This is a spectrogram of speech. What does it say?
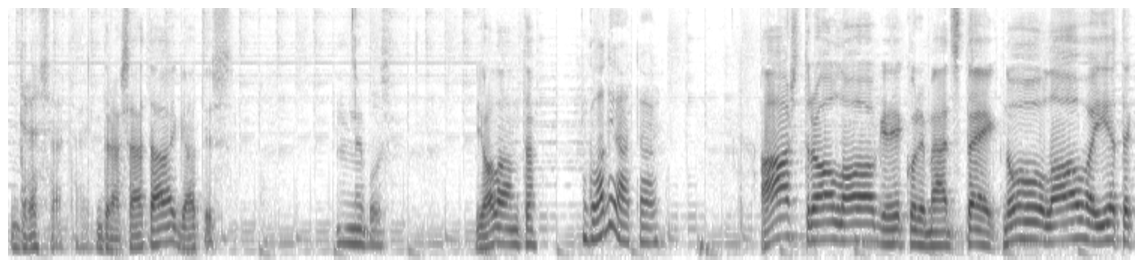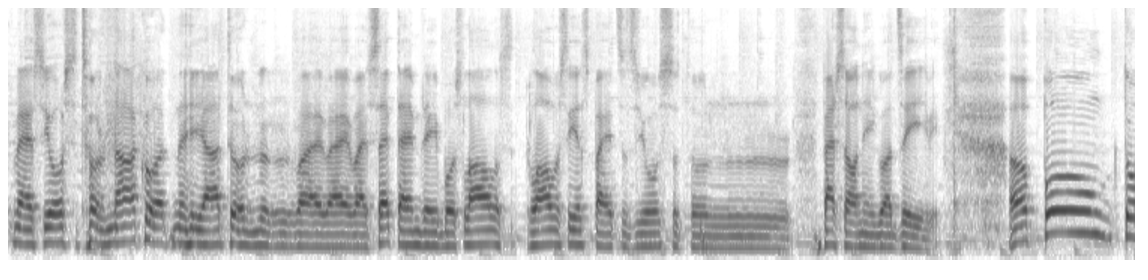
Dresētāji. Drasētāji, Gatis, Nebūs. Jolanta. Gladiatori. Astrologi, kuri mēdz teikt, nu, lauva ietekmēs jūsu tur nākotni, jā, tur vai, vai, vai septembrī būs lauvas, lauvas iespējas uz jūsu tur personīgo dzīvi. Punktu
